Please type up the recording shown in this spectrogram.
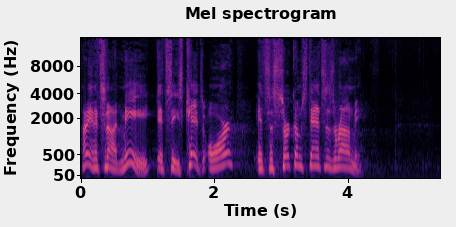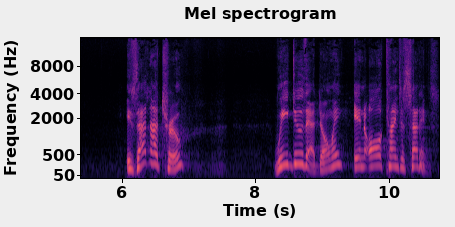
I mean, it's not me, it's these kids, or it's the circumstances around me. Is that not true? We do that, don't we? In all kinds of settings.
